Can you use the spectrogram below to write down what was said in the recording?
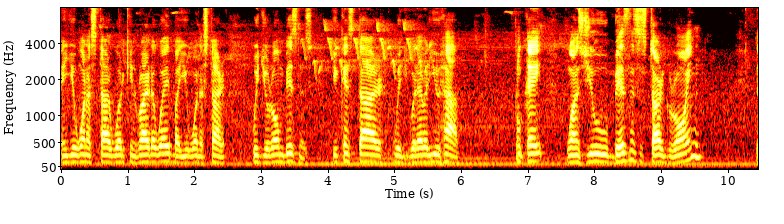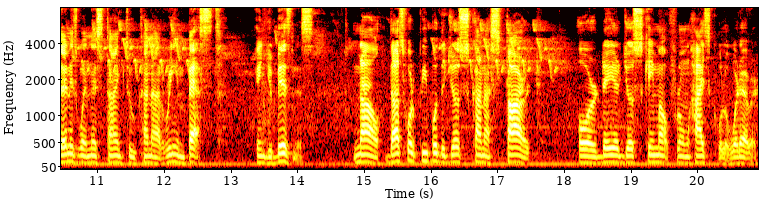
and you want to start working right away but you want to start with your own business you can start with whatever you have okay? Once your business start growing then it's when it's time to kind of reinvest in your business. Now that's for people that just kind of start or they just came out from high school or whatever.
